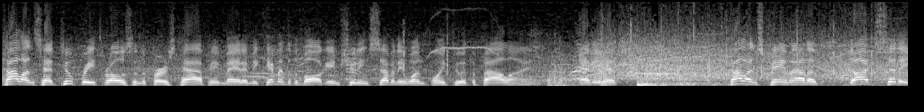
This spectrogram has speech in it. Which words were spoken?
Collins had two free throws in the first half. He made them. He came into the ballgame shooting 71.2 at the foul line, and he hits. Collins came out of Dodge City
